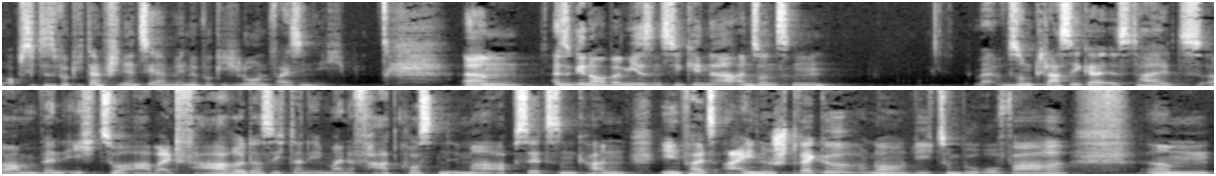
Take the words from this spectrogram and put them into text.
ob sich das wirklich dann finanziell am Ende wirklich lohnt, weiß ich nicht. Ähm, also genau, bei mir sind es die Kinder. Ansonsten so ein Klassiker ist halt, ähm, wenn ich zur Arbeit fahre, dass ich dann eben meine Fahrtkosten immer absetzen kann. Jedenfalls eine Strecke, ne, die ich zum Büro fahre. Ähm,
